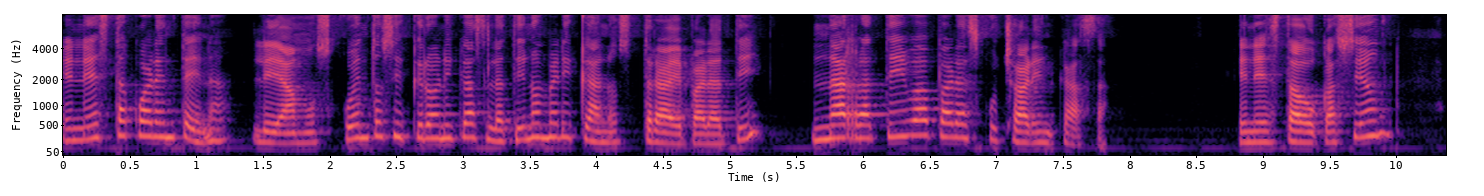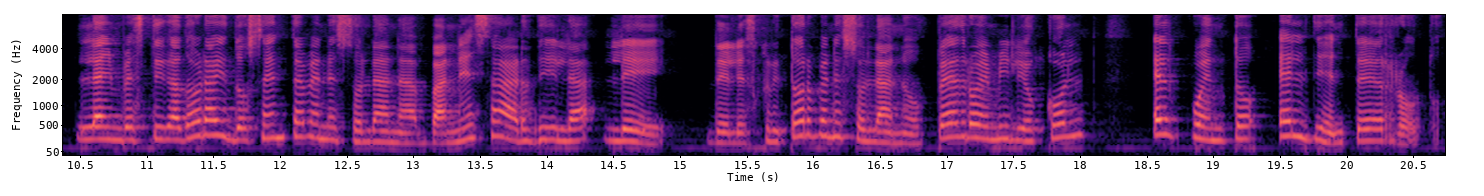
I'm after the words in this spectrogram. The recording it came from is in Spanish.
En esta cuarentena, leamos cuentos y crónicas latinoamericanos trae para ti narrativa para escuchar en casa. En esta ocasión, la investigadora y docente venezolana Vanessa Ardila lee del escritor venezolano Pedro Emilio Col el cuento El diente roto.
